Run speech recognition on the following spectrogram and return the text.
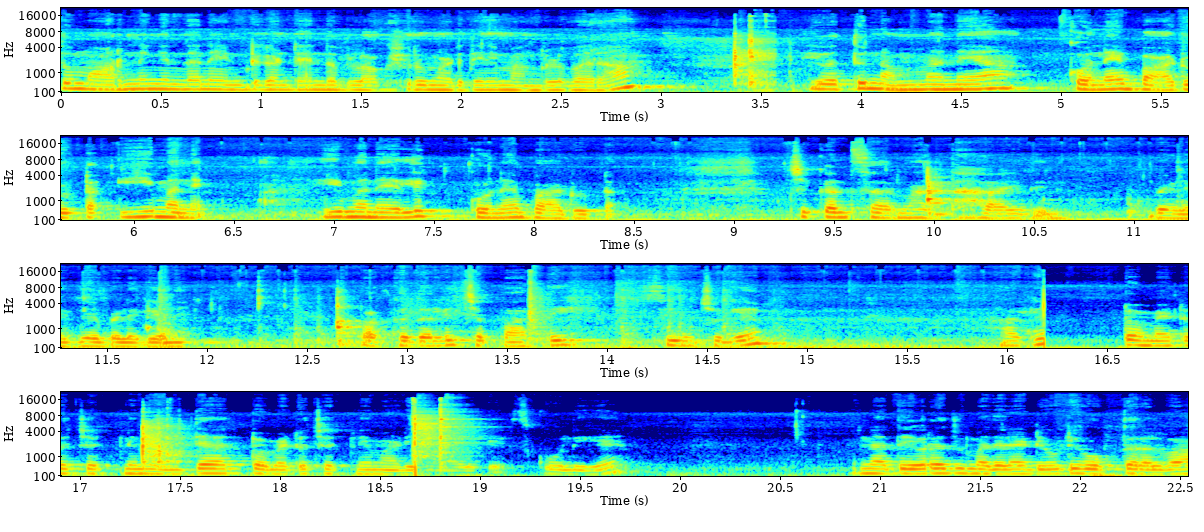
ಇವತ್ತು ಮಾರ್ನಿಂಗಿಂದನೇ ಎಂಟು ಗಂಟೆಯಿಂದ ಬ್ಲಾಗ್ ಶುರು ಮಾಡಿದ್ದೀನಿ ಮಂಗಳವಾರ. ಇವತ್ತು ನಮ್ಮ ಮನೆಯ ಕೊನೆ ಬಾಡೂಟ, ಈ ಮನೆ, ಈ ಮನೆಯಲ್ಲಿ ಕೊನೆ ಬಾಡೂಟ. ಚಿಕನ್ ಸಾರು ಮಾಡ್ತಾ ಇದ್ದೀನಿ ಬೆಳಗ್ಗೆ ಬೆಳಗ್ಗೆನೆ. ಪಕ್ಕದಲ್ಲಿ ಚಪಾತಿ, ಸಿಂಚುಗೆ, ಹಾಗೆ ಟೊಮೆಟೊ ಚಟ್ನಿ ಮೆಂತ್ಯ ಟೊಮೆಟೊ ಚಟ್ನಿ ಮಾಡಿದ್ದೀನಿ ಅವಳಿಗೆ ಸ್ಕೂಲಿಗೆ. ಇನ್ನು ದೇವರಾಜು ಮಧ್ಯಾಹ್ನ ಡ್ಯೂಟಿಗೆ ಹೋಗ್ತಾರಲ್ವಾ,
